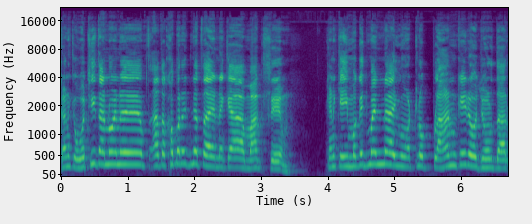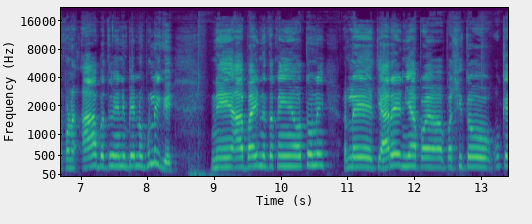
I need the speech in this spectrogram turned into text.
કારણ કે ઓચિતાનો એને આ તો ખબર જ નહોતા એને કે આ માગશે એમ. કારણ કે એ મગજમાં જ ના આવ્યું, આટલો પ્લાન કર્યો જોરદાર, પણ આ બધું એની બેનો ભૂલી ગઈ. ને આ ભાઈને તો કંઈ હતું નહીં, એટલે ત્યારે ત્યાં પછી તો ઓકે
